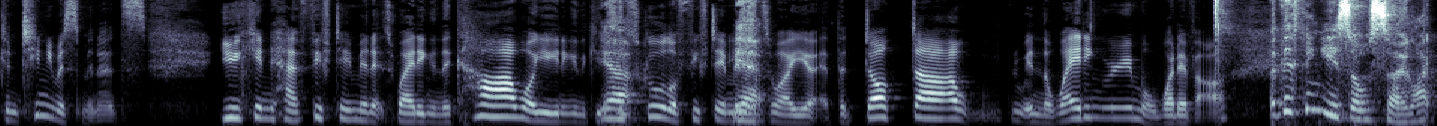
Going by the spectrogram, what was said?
continuous minutes, you can have 15 minutes waiting in the car while you're getting the kids Yeah. to school, or 15 Yeah. minutes while you're at the doctor, in the waiting room, or whatever. But the thing is also like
